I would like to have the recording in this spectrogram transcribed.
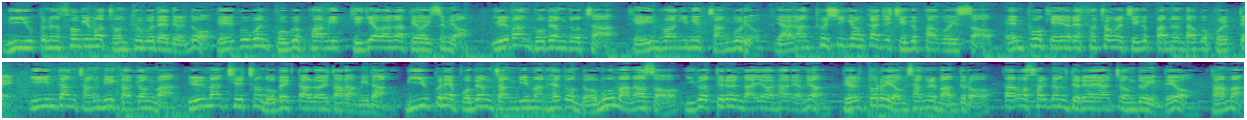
미 육군은 소규모 전투부대들도 대부분 고급화 및 기계화가 되어 있으며 일반 보병조차 개인화 기 및 장구류, 야간 투시경까지 지급하고 있어 M4 계열의 소총을 지급받는다고 볼 때 1인당 장비 가격만 17,500달러에 달합니다. 미 육군의 보병 장비만 해도 너무 많아서 이것들을 나열하려면 별도로 영상을 만들어 따로 설명드려야 할 정도인데요. 다만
